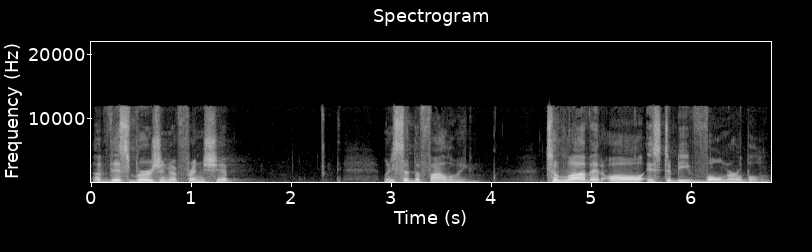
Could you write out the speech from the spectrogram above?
of this version of friendship when he said the following To love at all is to be vulnerable.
